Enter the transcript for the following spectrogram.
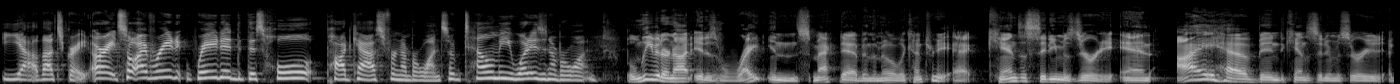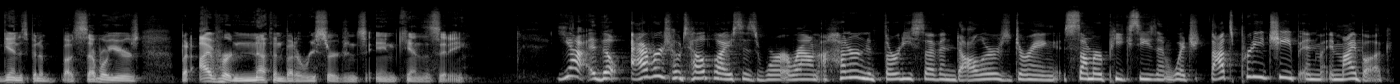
Yeah, that's great. All right, so I've rated, rated this whole podcast for number one. So tell me, what is number one? Believe it or not, it is right in smack dab in the middle of the country at Kansas City, Missouri. And I have been to Kansas City, Missouri. Again, it's been about several years, but I've heard nothing but a resurgence in Kansas City. Yeah, the average hotel prices were around $137 during summer peak season, which that's pretty cheap in in my book.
